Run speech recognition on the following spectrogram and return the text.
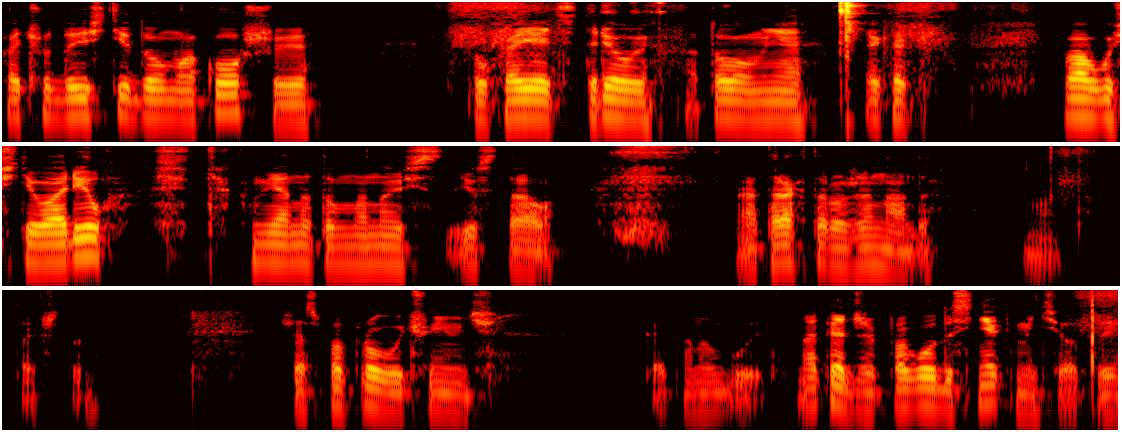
хочу довести до ума ковш и рукоять стрелы а то у меня я как в августе варил, меня на том оно и встало. А трактор уже надо. Вот. Так что сейчас попробую что-нибудь, как оно будет. Но опять же, погода снег метет, и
